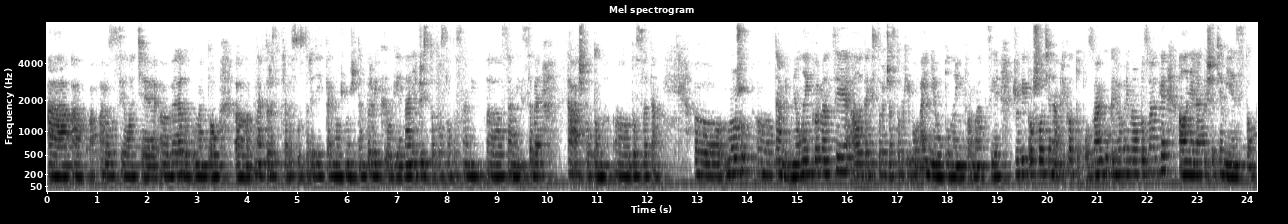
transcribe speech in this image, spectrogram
a, a, a rozosielate e, veľa dokumentov, e, na ktoré sa treba sústrediť, tak možno, že ten prvý krok je na nečisto poslať to sami, e, sami sebe a až potom do sveta. Môžu tam byť milné informácie, ale takisto je často chybou aj neúplné informácie. Že vy pošlete napríklad tú pozvánku, keď hovoríme o pozvánke, ale nenapíšete miesto,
